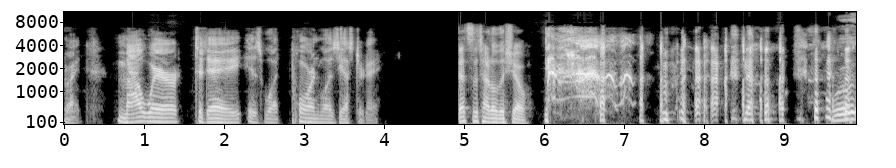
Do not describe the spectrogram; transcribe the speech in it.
Right. Malware today is what porn was yesterday. that's the title of the show no. Well,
